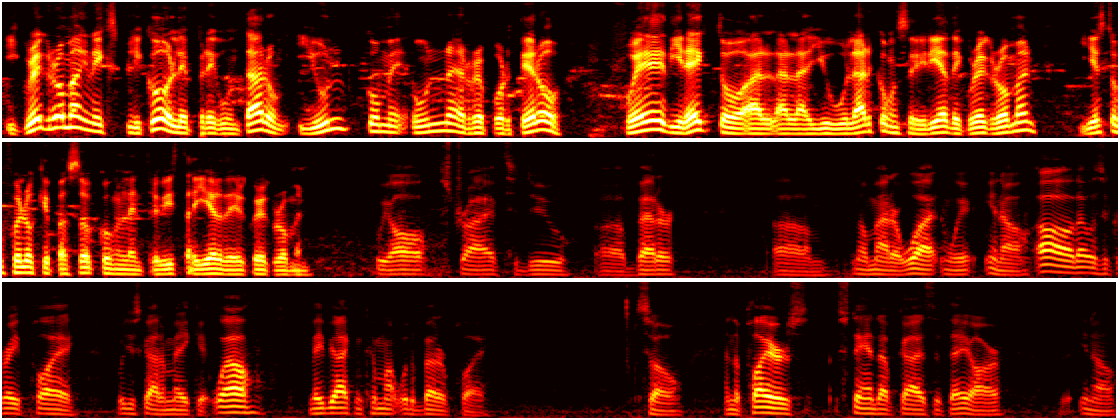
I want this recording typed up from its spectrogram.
Y Greg Roman explicó, le preguntaron, y un, un reportero fue directo a, la yugular, como se diría, de Greg Roman, y esto fue lo que pasó con la entrevista ayer de Greg Roman. We all strive to do uh, better, um, no matter what. And we, you know, oh, that was a great play. We just got to make it. Well, maybe I can come up with a better play. So, and the players, stand-up guys that they are, you know,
